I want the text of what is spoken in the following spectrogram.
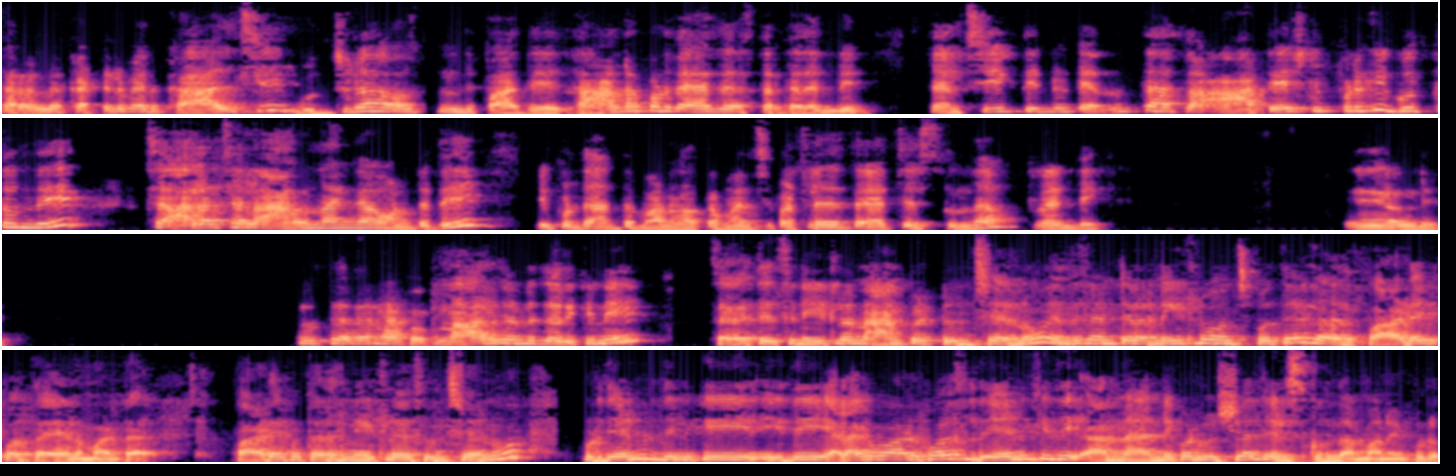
కర్రల కట్టెల మీద కాల్చి గుజ్జుగా వస్తుంది అదే తాండ్ర కూడా తయారు చేస్తారు కదండి. దాన్ని చీకి తింటుంటే ఎంత ఆ టేస్ట్ ఇప్పటికీ గుర్తుంది. చాలా చాలా ఆనందంగా ఉంటది. ఇప్పుడు దాంతో మనం ఒక మంచి పట్ల తయారు చేసుకుందాం. రండి. ఇదిగోండి. చూసారా? నాకు ఒక నాలుగన్ని దొరికినాయి. సగ తెచ్చి నీటిలో నానపెట్టి ఉంచాను. ఎందుకంటే ఇలా నీటిలో ఉంచిపోతే అది పాడైపోతాయి అనమాట పాడైపోతాయి నీటిలో వేసి ఉంచాను. ఇప్పుడు దేనికి దీనికి ఇది ఎలాగ వాడుకోవాలి? అసలు దేనికి ఇది అన్న అన్ని కూడా విషయాలు తెలుసుకుందాం మనం ఇప్పుడు.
